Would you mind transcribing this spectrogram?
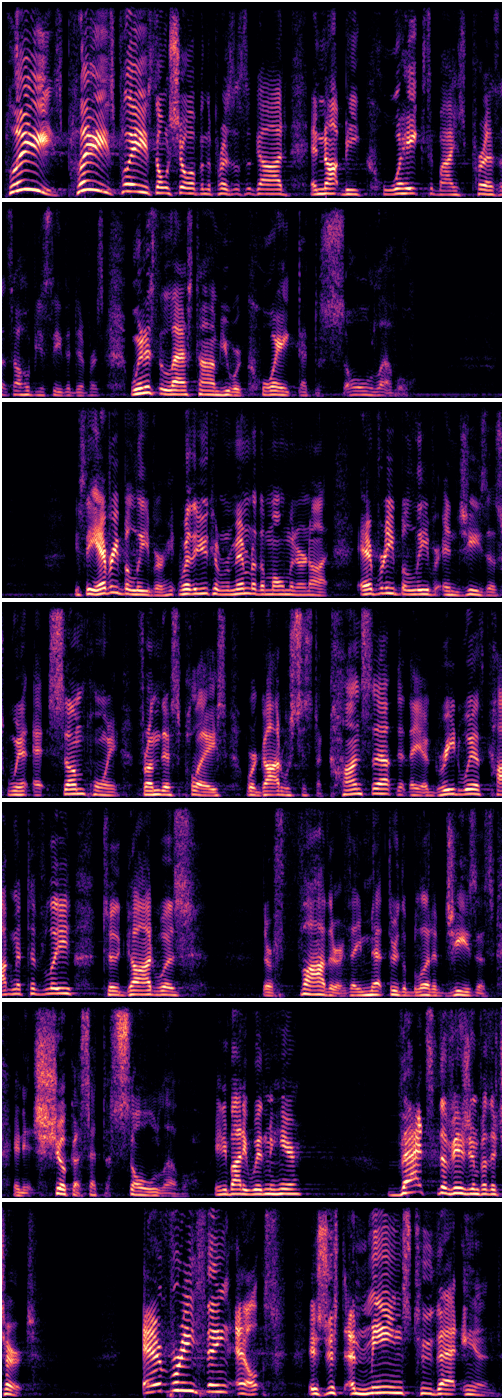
Please, please, please don't show up in the presence of God and not be quaked by His presence. I hope you see the difference. When is the last time you were quaked at the soul level? You see, every believer, whether you can remember the moment or not, every believer in Jesus went at some point from this place where God was just a concept that they agreed with cognitively to God was their father. They met through the blood of Jesus, and it shook us at the soul level. Anybody with me here? That's the vision for the church. Everything else is just a means to that end.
